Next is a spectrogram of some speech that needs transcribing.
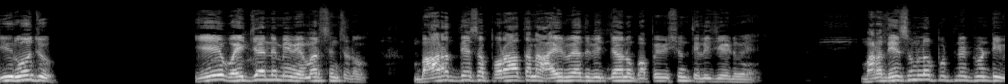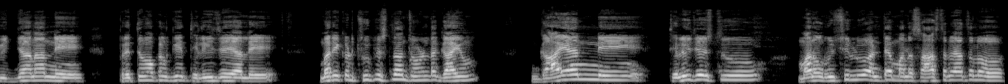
ఈరోజు ఏ వైద్యాన్ని మేము విమర్శించడం? భారతదేశ పురాతన ఆయుర్వేద విజ్ఞానం గొప్ప విషయం తెలియజేయడమే. మన దేశంలో పుట్టినటువంటి విజ్ఞానాన్ని ప్రతి ఒక్కరికి తెలియజేయాలి. మరి ఇక్కడ చూపిస్తున్నాం చూడండి గాయం. గాయాన్ని తెలియజేస్తూ మన ఋషులు అంటే మన శాస్త్రవేత్తలు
